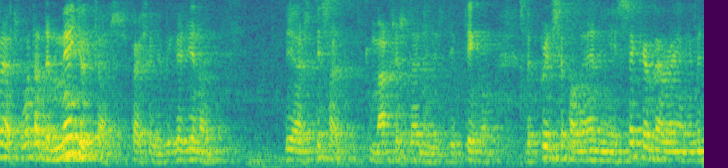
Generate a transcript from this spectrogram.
threats? What are the major threats, especially because you know, are, these are Marxist Leninists. They think of the principal enemy, secondary enemy,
